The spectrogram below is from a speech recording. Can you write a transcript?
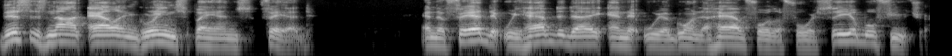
This is not Alan Greenspan's Fed. And the Fed that we have today and that we are going to have for the foreseeable future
